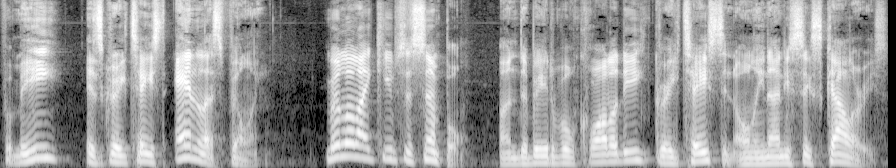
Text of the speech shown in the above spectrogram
For me, it's great taste and less filling. Miller Lite keeps it simple undebatable quality, great taste, and only 96 calories.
